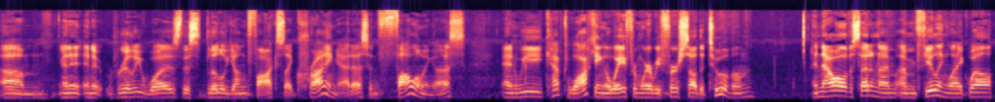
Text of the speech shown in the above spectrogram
Um, and it and it really was this little young fox like crying at us and following us, and we kept walking away from where we first saw the two of them, and now all of a sudden I'm I'm feeling like well,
